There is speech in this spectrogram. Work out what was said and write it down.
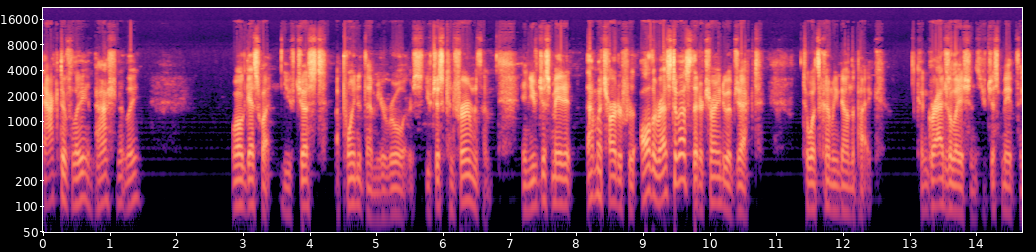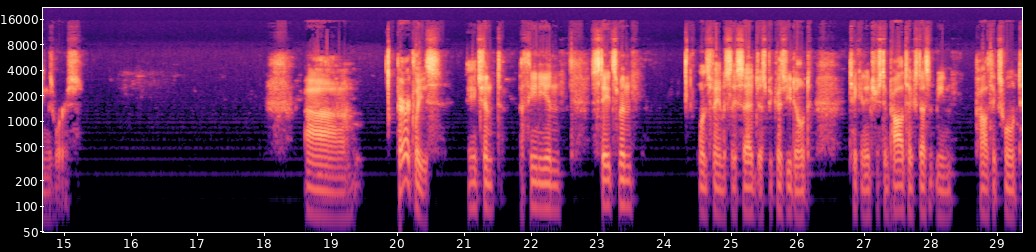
actively and passionately. Well, guess what? You've just appointed them your rulers. You've just confirmed them. And you've just made it that much harder for all the rest of us that are trying to object to what's coming down the pike. Congratulations, you've just made things worse. Uh, Pericles, ancient Athenian statesman, once famously said, just because you don't take an interest in politics doesn't mean politics won't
